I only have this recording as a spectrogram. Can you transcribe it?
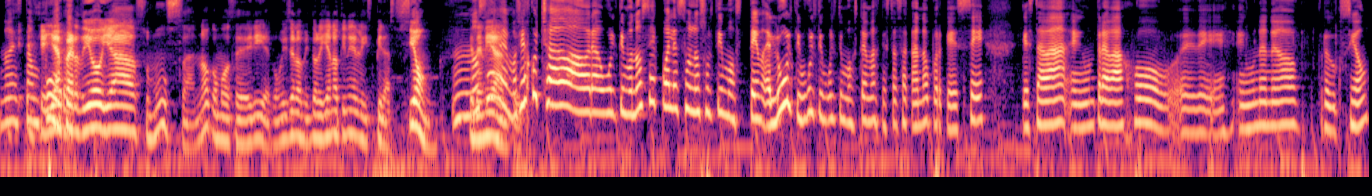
no es tan Es que puro. ya perdió ya su musa, ¿no? Como se diría, como dicen los pintores, ya no tiene la inspiración Mm, No sabemos. Yo he escuchado ahora último, no sé cuáles son los últimos temas, el último, último, últimos temas que está sacando, porque sé que estaba en un trabajo eh, de, en una nueva producción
